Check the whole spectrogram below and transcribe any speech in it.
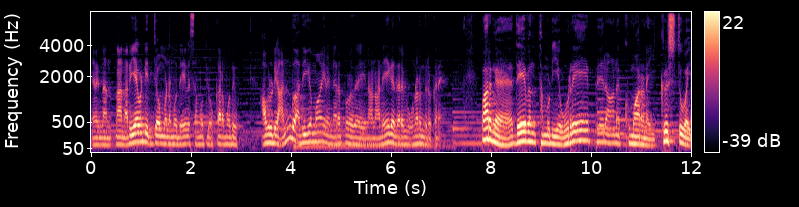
எனக்கு நான் நான் நிறைய வாட்டி ஜெபம் பண்ணும்போது தேவ சமூகத்தில் உட்காரும் போது அவருடைய அன்பு அதிகமாக என்னை நிரப்புறதை நான் அநேக தடவை உணர்ந்திருக்கிறேன். பாருங்கள் தேவன் தம்முடைய ஒரே பேரான குமாரனை கிறிஸ்துவை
